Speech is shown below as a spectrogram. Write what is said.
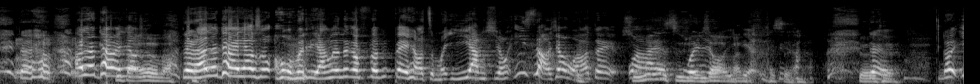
对，他就开玩笑120说 吧，对，他就开玩笑说，哦我们量的那个分贝哈，怎么一样凶？意思好像我要对 万安温柔一点。对，那意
